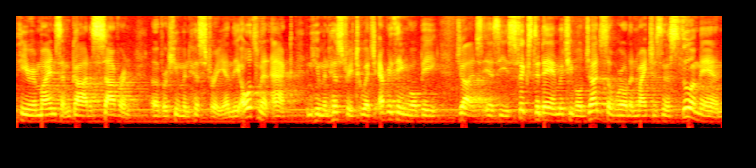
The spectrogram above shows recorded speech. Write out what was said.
he reminds them God is sovereign over human history. And the ultimate act in human history to which everything will be judged is he's fixed a day in which he will judge the world in righteousness through a man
